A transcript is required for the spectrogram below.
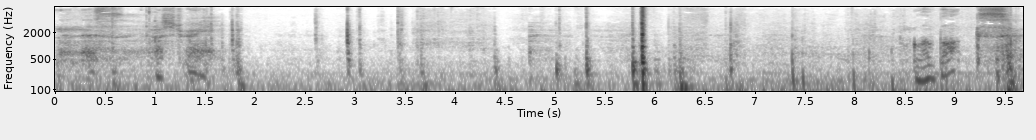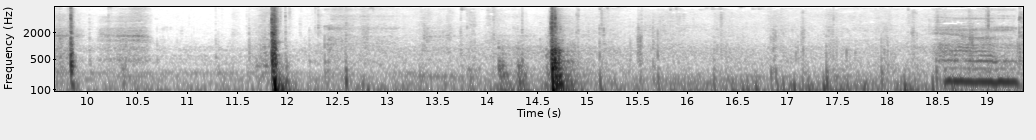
And this ashtray. Glove box. And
